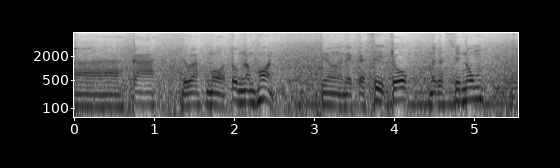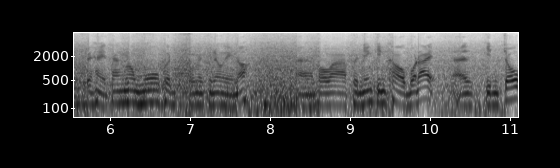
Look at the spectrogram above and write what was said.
อากาหรือว่าหม้อต้มน้ำห้อน พี่น้องแล้วก็ซื้อโจ๊กแล้วก็ซื้อนมไปให้ทางน้องโมเพิ่นพ่อแม่พี่น้องเองเนาะอ่าเพราะว่าเพิ่นยังกินข้าวบ่ได้อ่ากินโจ๊ก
